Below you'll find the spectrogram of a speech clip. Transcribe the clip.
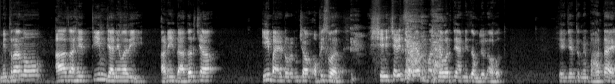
मित्रांनो आज आहे तीन जानेवारी आणि दादरच्या ई बायोटोरमच्या ऑफिसवर शेहेचाळीसाव्या मजल्यावरती आम्ही जमलेलो आहोत. हे जे तुम्ही पाहताय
